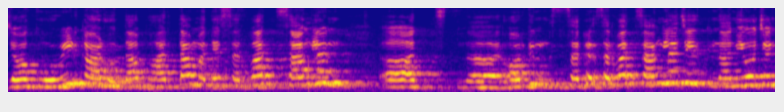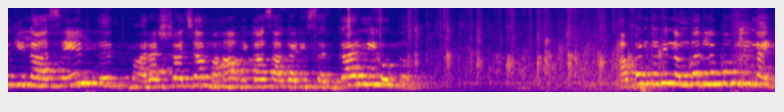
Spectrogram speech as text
जेव्हा कोविड काळ होता भारतामध्ये सर्वात चांगलं ऑर्गन सगळं सर्वात चांगलं जे नियोजन केलं असेल ते महाराष्ट्राच्या महाविकास आघाडी सरकारने होतं. आपण कधी नंबर लपवले नाही.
